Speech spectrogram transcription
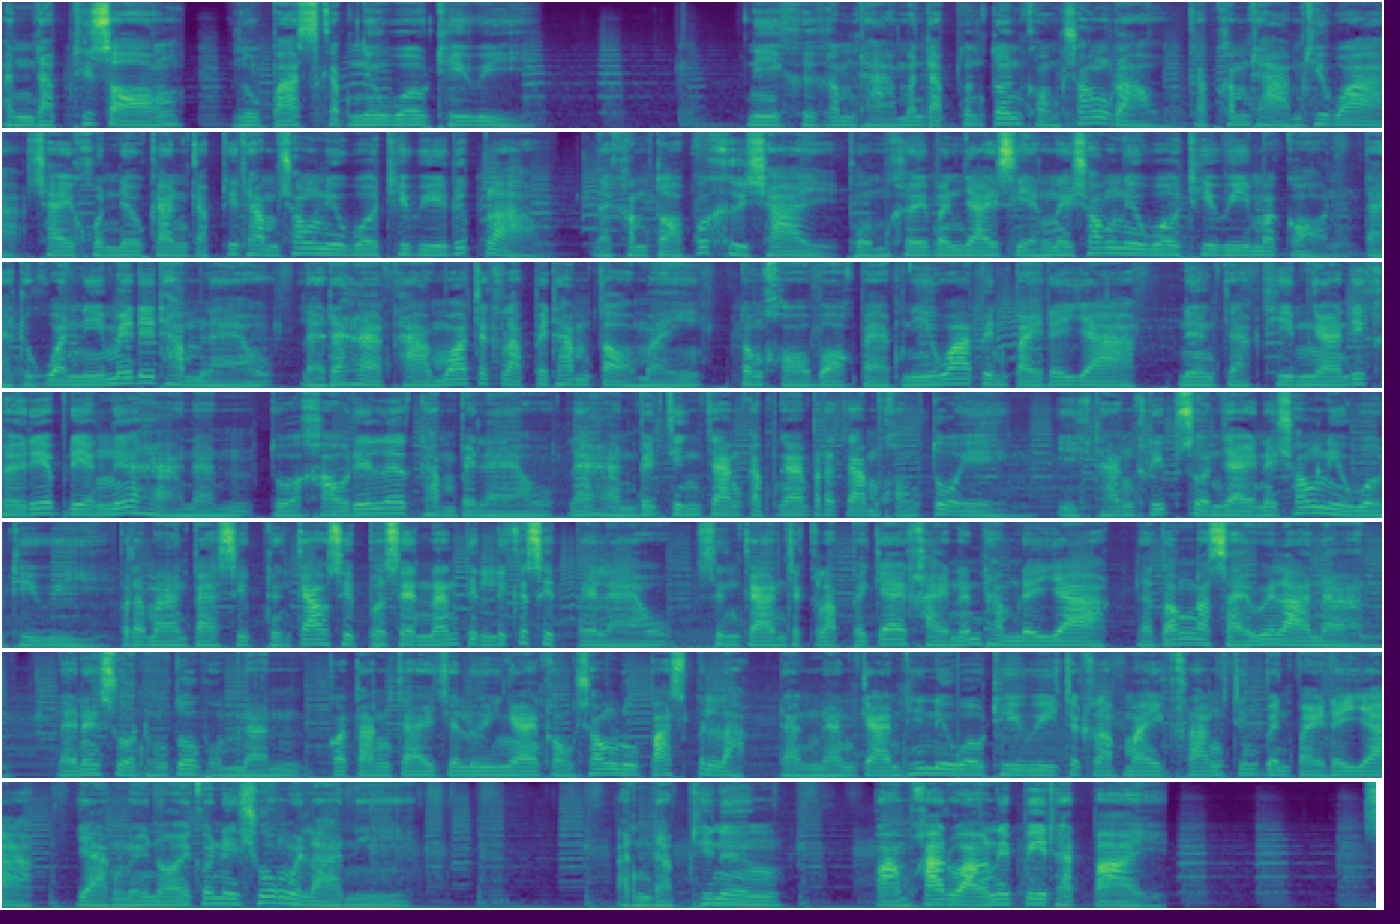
อันดับที่2ลูปัสกับ New World TV นี่คือคำถามอันดับต้นๆของช่องเรา กับคำถามที่ว่าใช่คนเดียวกันกับที่ทำช่อง New World TV หรือเปล่า และคำตอบก็คือใช่ ผมเคยบรรยายเสียงในช่อง New World TV มาก่อน แต่ทุกวันนี้ไม่ได้ทำแล้ว และถ้าหากถามว่าจะกลับไปทำต่อไหม ต้องขอบอกแบบนี้ว่าเป็นไปได้ยาก เนื่องจากทีมงานที่เคยเรียบเรียงเนื้อหานั้น ตัวเขาได้เลิกทำไปแล้ว และหันไปจริงจังกับงานประจำของตัวเอง อีกทั้งคลิปส่วนใหญ่ในช่อง New World TV ประมาณ 80-90%นั้นติดลิขสิทธิ์ไปแล้ว ซึ่งการจะกลับไปแก้ไขนั้นทำได้ยาก และต้องอาศัยเวลานาน และในส่วนของตัวผมนั้น ก็ตั้งใจจะลุยงานของช่องลูปัสเป็นหลัก ดังนั้นการที่ New World TV จะกลับมาอีกครั้งจึงเป็นไปได้ยาก อย่างน้อยๆ ก็ในช่วงเวลานี้ อันดับที่หนึ่งความคาดหวังในปีถัดไป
